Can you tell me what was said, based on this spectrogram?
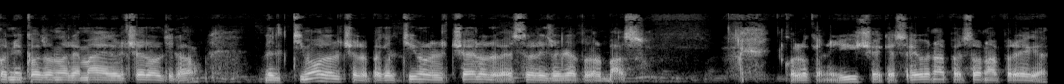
Ogni cosa nelle mani del cielo al di là del timore del cielo, perché il timore del cielo deve essere risvegliato dal basso. Quello che mi dice che se una persona prega,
